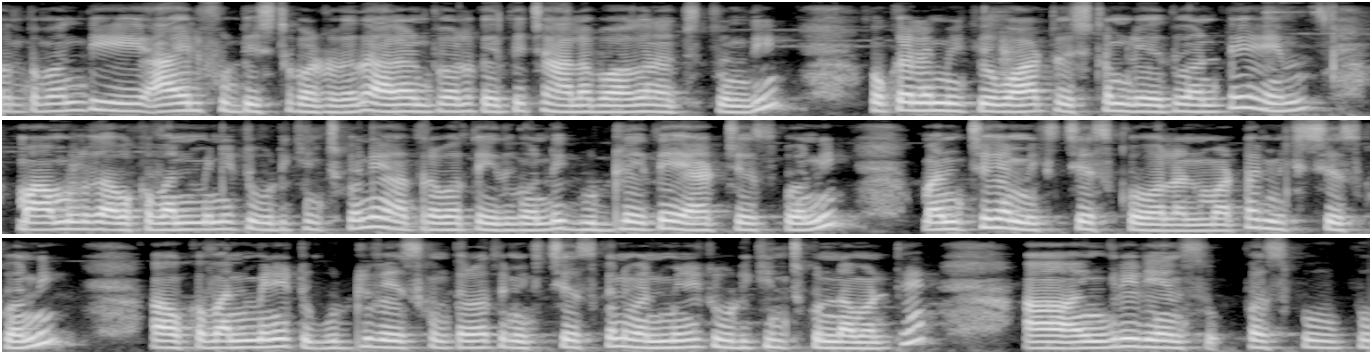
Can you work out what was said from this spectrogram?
కొంతమంది ఆయిల్ ఫుడ్ ఇష్టపడరు కదా అలాంటి వాళ్ళకైతే చాలా బాగా నచ్చుతుంది. ఒకవేళ మీకు వాటర్ ఇష్టం లేదు అంటే మామూలుగా ఒక వన్ మినిట్ ఉడికించుకొని ఆ తర్వాత ఇదిగోండి గుడ్లు అయితే యాడ్ చేసుకొని మంచిగా మిక్స్ చేసుకోవాలన్నమాట. మిక్స్ చేసుకొని ఒక వన్ మినిట్ గుడ్లు వేసుకున్న తర్వాత మిక్స్ చేసుకొని వన్ మినిట్ ఉడికించుకున్నామంటే ఇంగ్రీడియంట్స్ పసుపు ఉప్పు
